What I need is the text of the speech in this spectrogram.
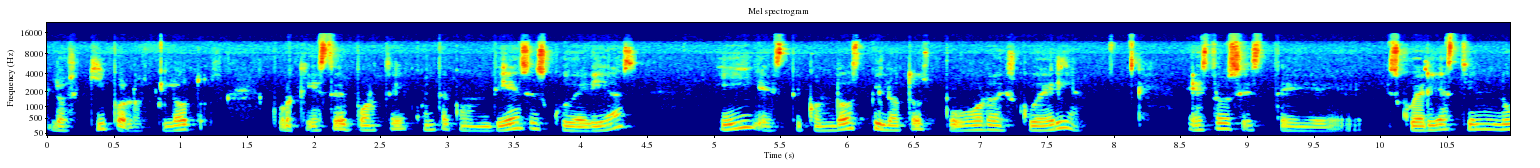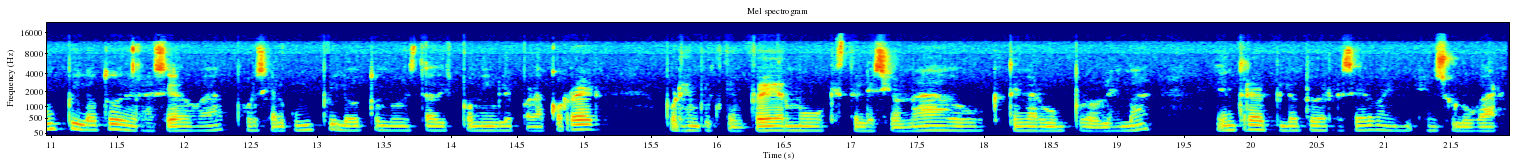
los equipos, los pilotos, porque este deporte cuenta con 10 escuderías y este, con dos pilotos por escudería. Estos este, escuderías tienen un piloto de reserva por si algún piloto no está disponible para correr por ejemplo, que esté enfermo, que esté lesionado, que tenga algún problema, entra el piloto de reserva en, su lugar.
